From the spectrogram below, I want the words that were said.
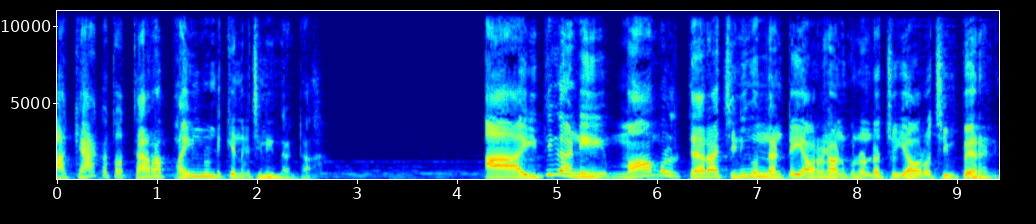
ఆ కేకతో తెర పైనుండి కిందకి చినిగిందంట. ఆ ఇది కానీ మామూలు తెర చినిగి ఉందంటే ఎవరైనా అనుకుని ఉండొచ్చు ఎవరో చింపారని.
